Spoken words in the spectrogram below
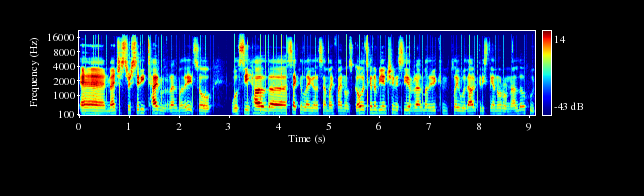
And Manchester City tied with Real Madrid. So We'll see how the second leg of the semifinals go. It's going to be interesting to see if Real Madrid can play without Cristiano Ronaldo, who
